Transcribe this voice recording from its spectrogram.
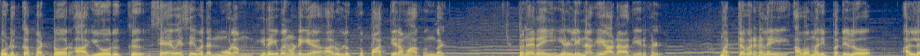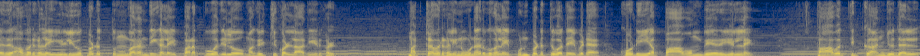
ஒடுக்கப்பட்டோர் ஆகியோருக்கு சேவை செய்வதன் மூலம் இறைவனுடைய அருளுக்கு பாத்திரமாகுங்கள். பிறரை எள்ளி நகையாடாதீர்கள். மற்றவர்களை அவமதிப்பதிலோ அல்லது அவர்களை இழிவுபடுத்தும் வதந்திகளை பரப்புவதிலோ மகிழ்ச்சி கொள்ளாதீர்கள். மற்றவர்களின் உணர்வுகளை புண்படுத்துவதை விட கொடிய பாவம் வேறு இல்லை. பாவத்திற்கு அஞ்சுதல்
